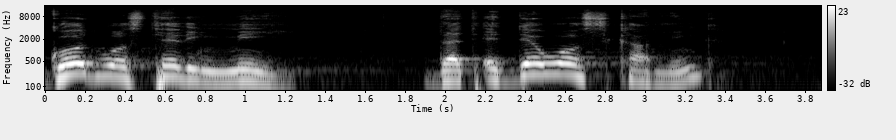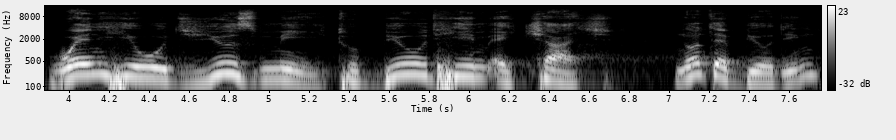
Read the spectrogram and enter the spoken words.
God was telling me that a day was coming when he would use me to build him a church, not a building,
